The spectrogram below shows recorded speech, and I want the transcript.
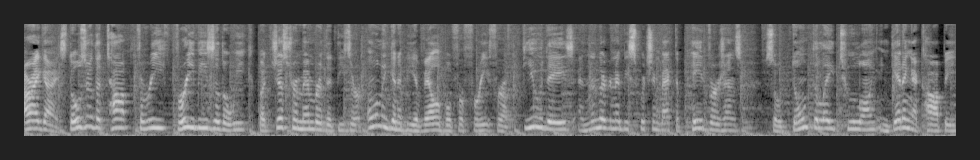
Alright guys, those are the top 3 freebies of the week, but just remember that these are only going to be available for free for a few days and then they're going to be switching back to paid versions, so don't delay too long in getting a copy.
